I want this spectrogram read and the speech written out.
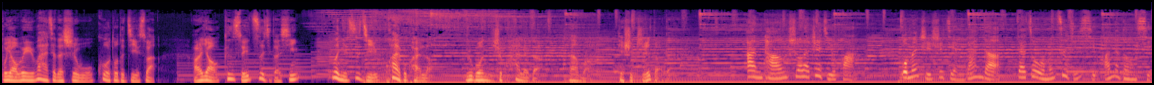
不要为外在的事物过多的计算。”而要跟随自己的心，问你自己快不快乐？如果你是快乐的，那么便是值得的。暗堂说了这句话，我们只是简单的在做我们自己喜欢的东西，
